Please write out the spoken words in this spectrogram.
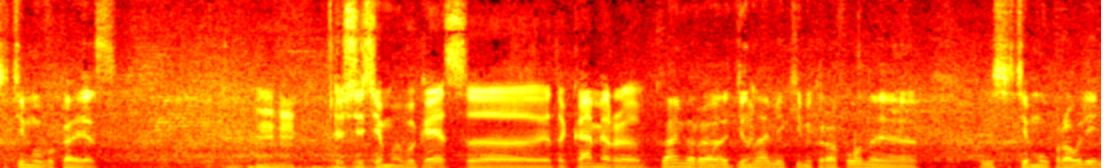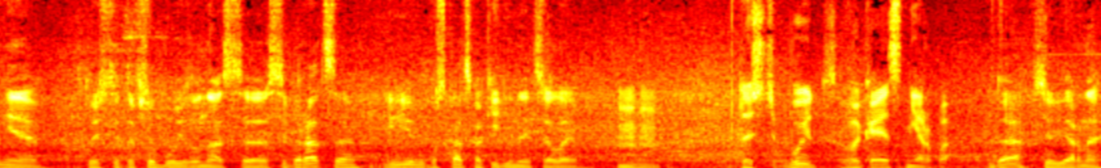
систему ВКС. Угу. То есть система ВКС э, это камера? Камера, динамики, микрофоны, система управления. То есть это все будет у нас э, собираться и выпускаться как единое целое. Угу. То есть будет ВКС Нерпа? Да, все верно.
